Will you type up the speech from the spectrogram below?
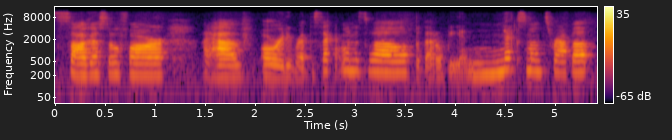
Saga so far. I have already read the second one as well, but that'll be in next month's wrap up.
